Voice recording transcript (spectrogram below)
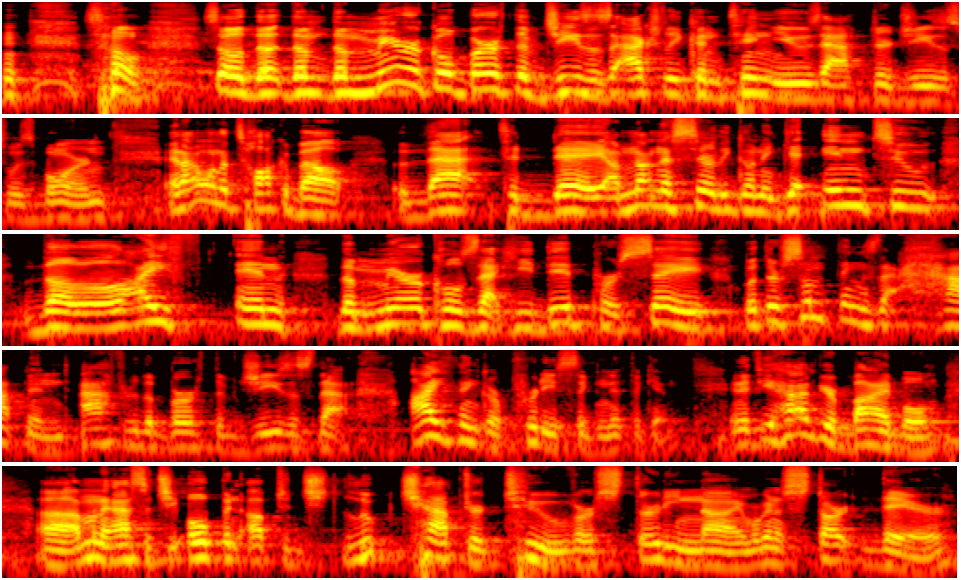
so so the, the, the, miracle birth of Jesus actually continues after Jesus was born. And I want to talk about that today. I'm not necessarily going to get into the life and the miracles that he did per se, but there's some things that happened after the birth of Jesus that I think are pretty significant. And if you have your Bible, uh, I'm going to ask that you open up to Luke chapter 2, verse 39. We're going to start there.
